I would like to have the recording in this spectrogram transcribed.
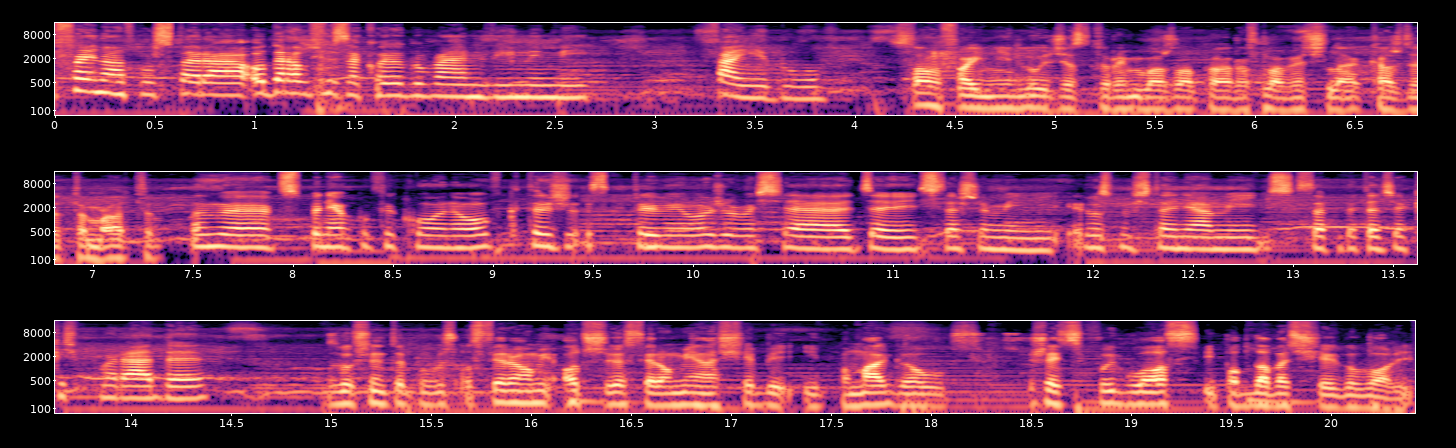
Fajna atmosfera, od razu się zakolegowałem z innymi. Fajnie było. Są fajni ludzie, z którymi można porozmawiać na każde tematy. Mamy wspaniałych opiekunów, którzy, z którymi możemy się dzielić naszymi rozmyśleniami, zapytać jakieś porady. Duch Święty po prostu otwierał mi oczy, otwierał mnie na siebie i pomagał słyszeć swój głos i poddawać się Jego woli.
